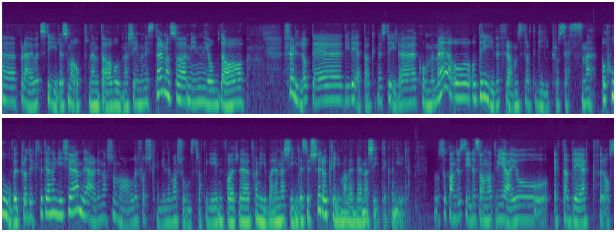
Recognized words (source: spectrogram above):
Eh, for det er jo et styre som er oppnevnt av olje- og energiministeren. Og så er min jobb da å følge opp det, de vedtakene styret kommer med, og, og, drive fram strategiprosessene. Og Hovedproduktet til Energi21 det er den nasjonale forskning- og innovasjonsstrategien for eh, fornybare energiressurser og klimavennlige energiteknologier. Så kan du si det sånn at Vi er jo etablert for oss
